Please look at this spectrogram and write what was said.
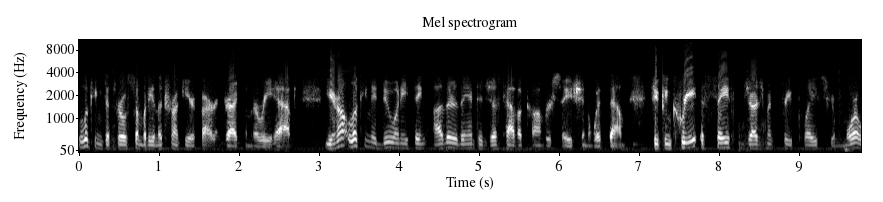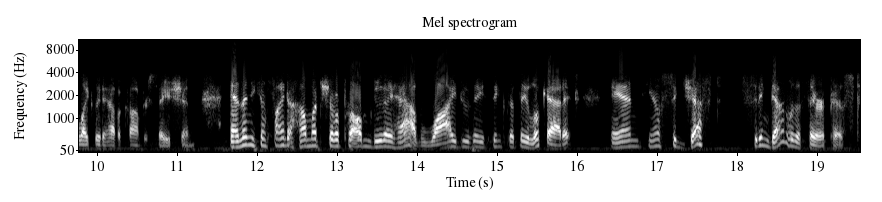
looking to throw somebody in the trunk of your car and drag them to rehab. You're not looking to do anything other than to just have a conversation with them. If you can create a safe, judgment-free place, you're more likely to have a conversation. And then you can find out how much of a problem do they have? Why do they think that they look at it? And, you know, suggest sitting down with a therapist.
